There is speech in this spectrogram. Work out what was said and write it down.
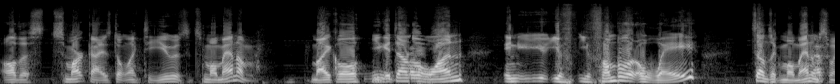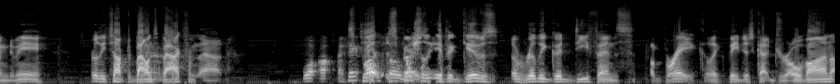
all the smart guys don't like to use. It's momentum. Michael, you get down to the one and you you, you fumble it away. sounds like a momentum That's- swing to me. Really tough to bounce Yeah. back from that. Well, I think also, especially like, if it gives a really good defense a break. Like they just got drove on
